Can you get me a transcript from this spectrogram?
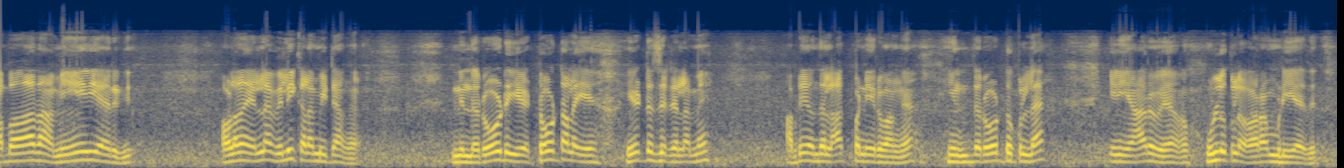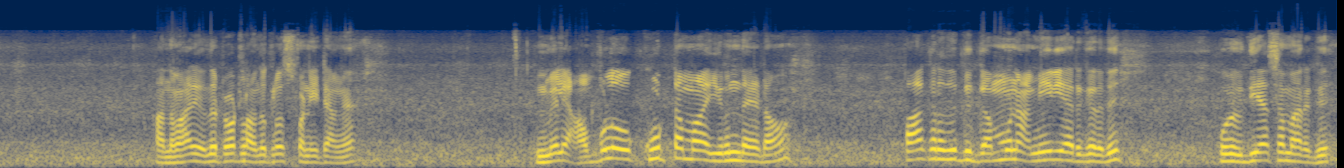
அபாத அமைதியாக இருக்குது அவ்வளோதான் எல்லாம் வெளியே கிளம்பிட்டாங்க. இந்த ரோடு டோட்டலாக ஏ டு செட் எல்லாமே அப்படியே வந்து லாக் பண்ணிடுவாங்க இந்த ரோட்டுக்குள்ளே இனி யாரும் உள்ளுக்குள்ளே வர முடியாது. அந்த மாதிரி வந்து டோட்டலாக வந்து க்ளோஸ் பண்ணிட்டாங்க. உண்மையிலே அவ்வளோ கூட்டமாக இருந்த இடம். பார்க்குறதுக்கு கம்முன்னு அமைதியாக இருக்கிறது ஒரு வித்தியாசமாக இருக்குது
